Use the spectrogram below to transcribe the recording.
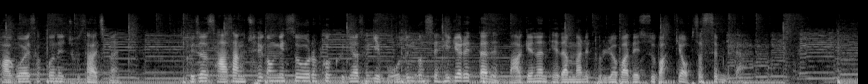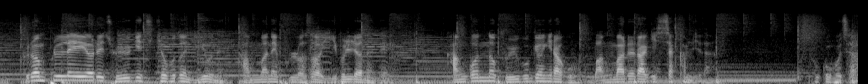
과거의 사건을 조사하지만 그저 사상 최강의 소울워커 그 녀석이 모든 것을 해결했다는 막연한 대답만을 돌려받을 수밖에 없었습니다. 그런 플레이어를 조용히 지켜보던 이오는 간만에 불러서 입을 여는데 강 건너 불구경이라고 막말을 하기 시작합니다. 두고 보자.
